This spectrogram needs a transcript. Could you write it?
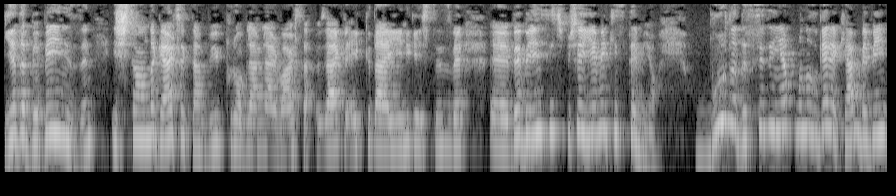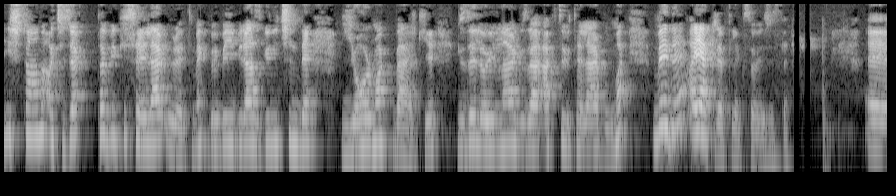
ya da bebeğinizin iştahında gerçekten büyük problemler varsa özellikle ek gıdaya yeni geçtiniz ve e, bebeğiniz hiçbir şey yemek istemiyor. Burada da sizin yapmanız gereken bebeğin iştahını açacak tabii ki şeyler üretmek. Bebeği biraz gün içinde yormak belki. Güzel oyunlar, güzel aktiviteler bulmak ve de ayak refleksolojisi. E,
